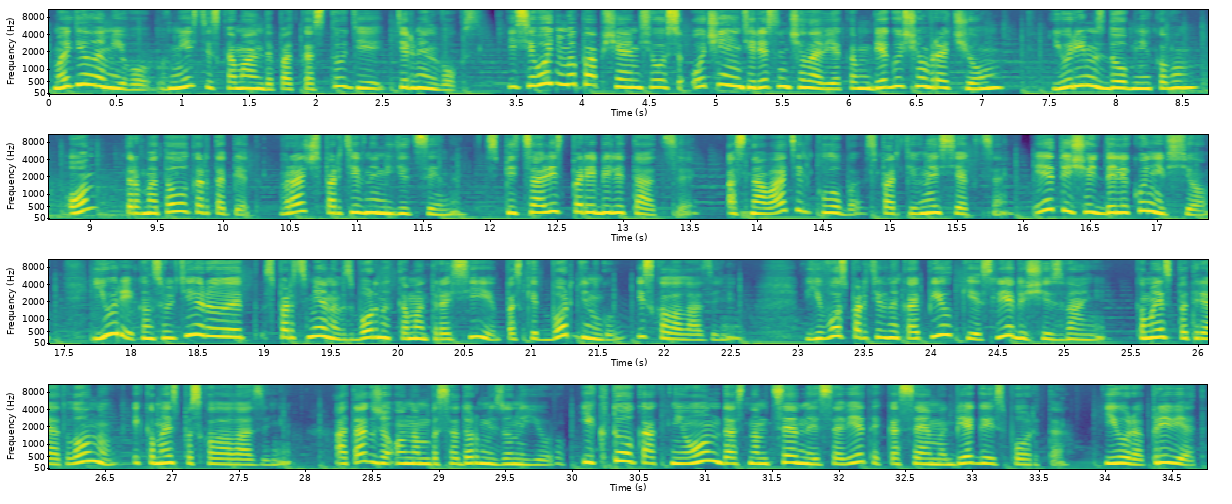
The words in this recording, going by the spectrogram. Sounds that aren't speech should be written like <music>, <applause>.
Мы делаем его вместе с командой подкаст-студии «Терминвокс». И сегодня мы пообщаемся с очень интересным человеком, бегающим врачом, Юрием Сдобниковым. Он травматолог-ортопед, врач спортивной медицины, специалист по реабилитации, основатель клуба «Спортивная секция». И это еще далеко не все. Юрий консультирует спортсменов сборных команд России по скейтбордингу и скалолазанию. В его спортивной копилке следующие звания – КМС по триатлону и КМС по скалолазанию – а также он амбассадор Мизуны Юру. И кто, как не он, даст нам ценные советы касаемо бега и спорта. Юра, привет!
